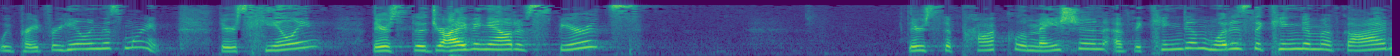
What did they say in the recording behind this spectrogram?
We prayed for healing this morning. There's healing. There's the driving out of spirits. There's the proclamation of the kingdom. What is the kingdom of God?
